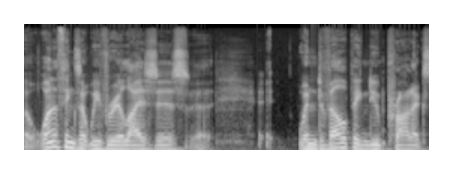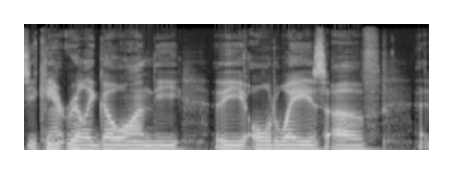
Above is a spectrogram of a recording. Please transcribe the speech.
Uh, one of the things that we've realized is uh, when developing new products, you can't really go on the the old ways of uh,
